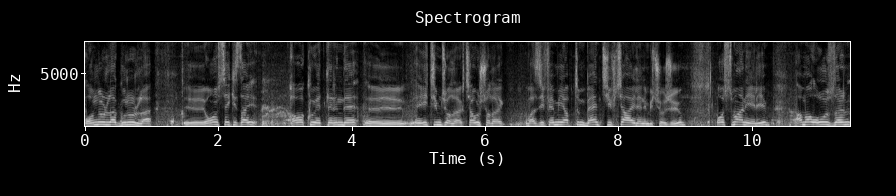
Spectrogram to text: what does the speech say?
Onurla, gururla. e, 18 ay hava kuvvetlerinde e, eğitimci olarak, çavuş olarak vazifemi yaptım. Ben çiftçi ailenin bir çocuğuyum. Osmaniyeliyim. Ama Oğuzların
